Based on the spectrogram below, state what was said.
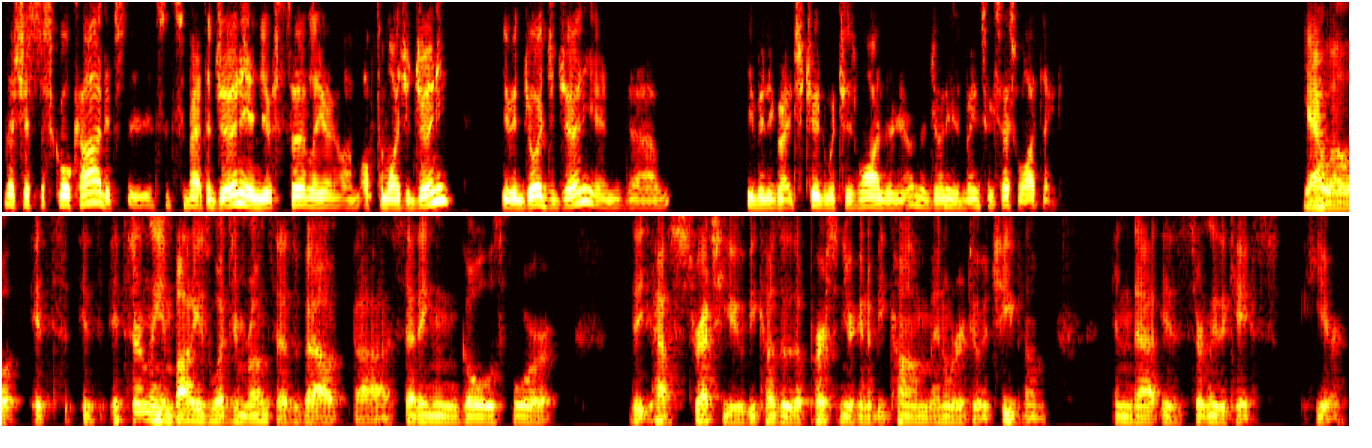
that's just a scorecard. It's it's it's about the journey, and you've certainly um, optimized your journey. You've enjoyed your journey, and um, you've been a great student, which is why the you know, the journey has been successful. I think. Yeah, well, it's it's it certainly embodies what Jim Rohn says about uh, setting goals for that have stretch you because of the person you're going to become in order to achieve them, and that is certainly the case here.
